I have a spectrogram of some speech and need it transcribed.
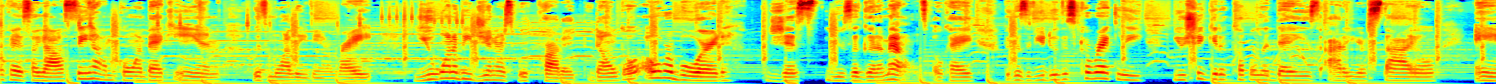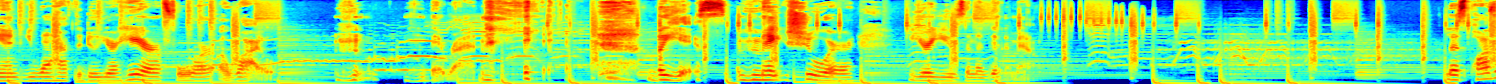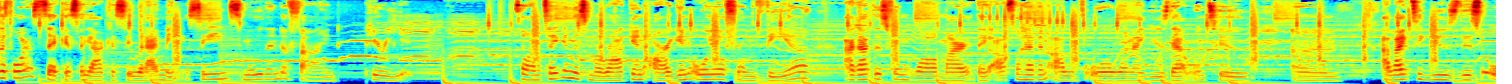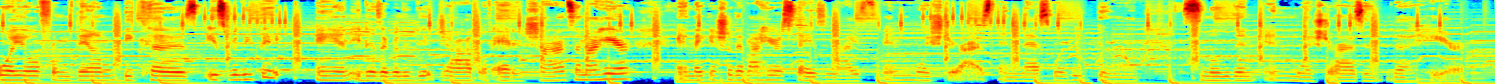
Okay, so y'all see how I'm going back in with more leave-in, right? You want to be generous with product. Don't go overboard. Just use a good amount, okay? Because if you do this correctly, you should get a couple of days out of your style and you won't have to do your hair for a while. that rhyme. but yes, make sure you're using a good amount. Let's pause it for a second so y'all can see what I mean. See, smooth and defined, period. So I'm taking this Moroccan argan oil from Via. I got this from Walmart. They also have an olive oil one. I use that one too. Um, I like to use this oil from them because it's really thick and it does a really good job of adding shine to my hair and making sure that my hair stays nice and moisturized. And that's what we're doing smoothing and moisturizing the hair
